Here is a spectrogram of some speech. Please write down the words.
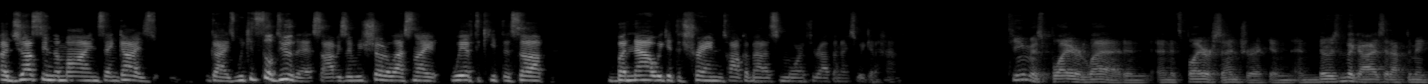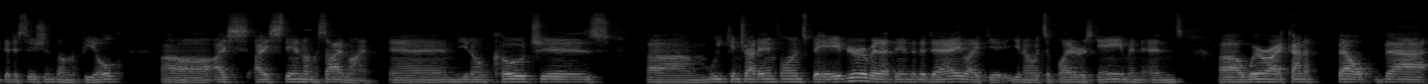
adjusting the mind, saying, guys, guys, we can still do this. Obviously, we showed it last night. We have to keep this up. But now we get to train and talk about it some more throughout the next week and a half. Team is player led and, and it's player centric. And, and those are the guys that have to make the decisions on the field. Uh, I, I stand on the sideline and, you know, coaches, um, we can try to influence behavior, but at the end of the day, like, you know, it's a player's game. And, and uh, where I kind of felt that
